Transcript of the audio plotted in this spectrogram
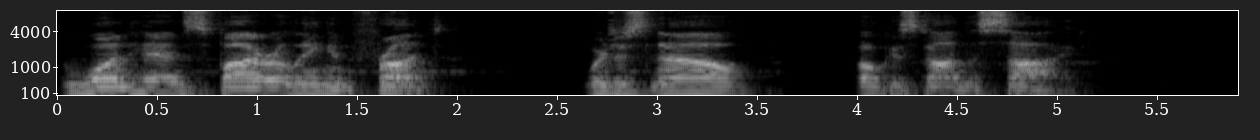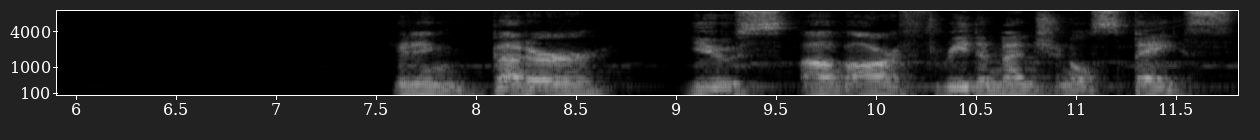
The one hand spiraling in front. We're just now focused on the side. Getting better use of our three-dimensional space.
